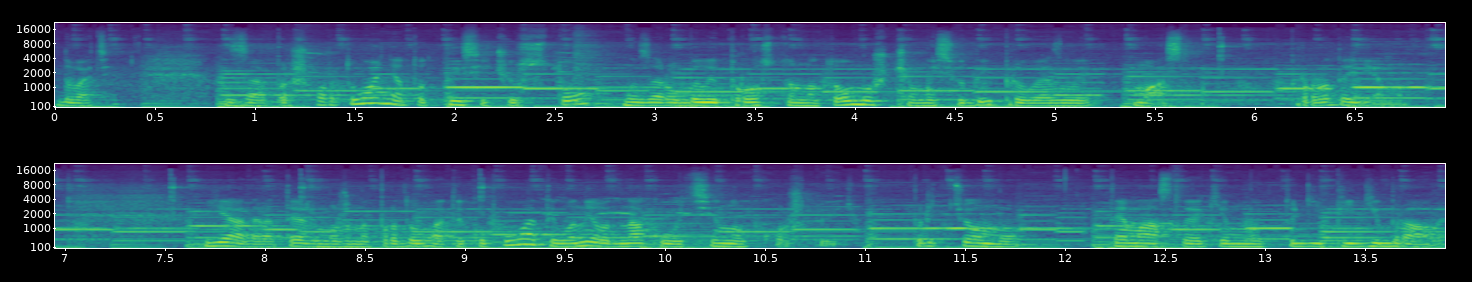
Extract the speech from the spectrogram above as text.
20 за пришвартування, то 1100 ми заробили просто на тому, що ми сюди привезли масло. Продаємо. Ядра теж можна продавати, купувати, вони однакову ціну коштують. При цьому те масло, яке ми тоді підібрали,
